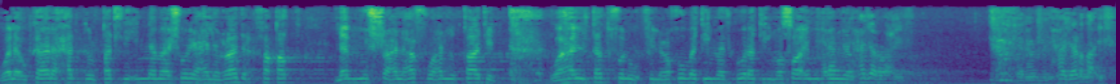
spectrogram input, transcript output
ولو كان حد القتل إنما شرع للردع فقط لم يشرع العفو عن القاتل. وهل تدخل في العقوبة المذكورة المصائب كلام ابن حجر ضعيف. كلام ابن حجر ضعيف.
